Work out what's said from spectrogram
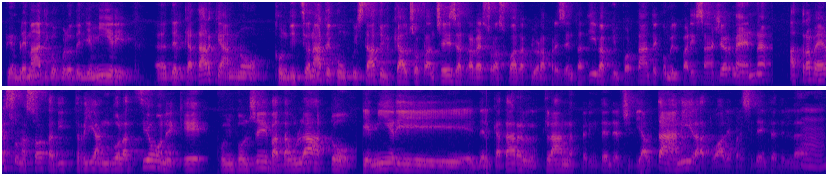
più emblematico, quello degli Emiri eh, del Qatar che hanno condizionato e conquistato il calcio francese attraverso la squadra più rappresentativa, più importante come il Paris Saint-Germain, attraverso una sorta di triangolazione che coinvolgeva da un lato gli emiri del Qatar, il clan per intenderci di Altani, l'attuale presidente del mm.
